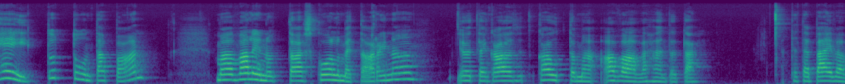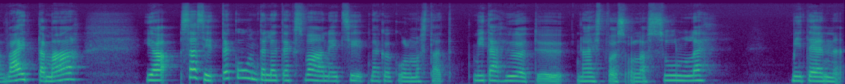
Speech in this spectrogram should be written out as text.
Hei, tuttuun tapaan. Mä oon valinnut taas kolme tarinaa, joiden kautta mä avaan vähän tätä, tätä päivän väittämää. Ja sä sitten kuuntelet vaan niitä siitä näkökulmasta, että mitä hyötyä näistä voisi olla sulle, miten,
